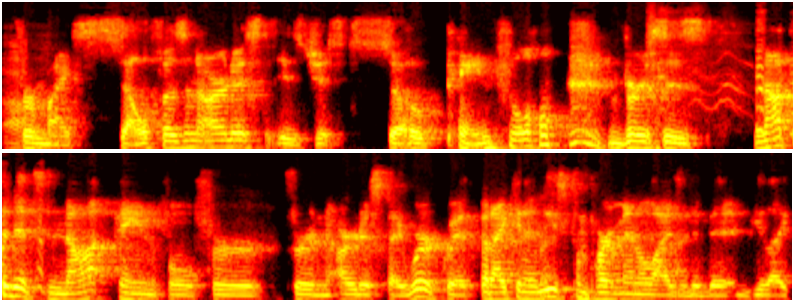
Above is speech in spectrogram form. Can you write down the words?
oh. for myself as an artist is just so painful versus not that it's not painful for for an artist I work with, but I can at least compartmentalize it a bit and be like,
